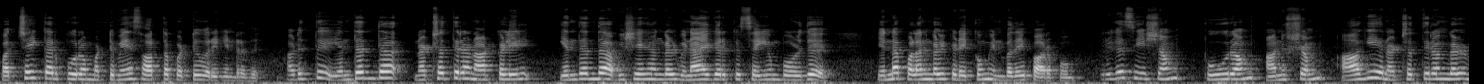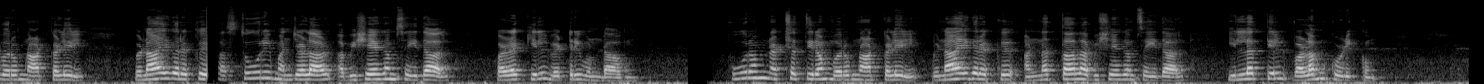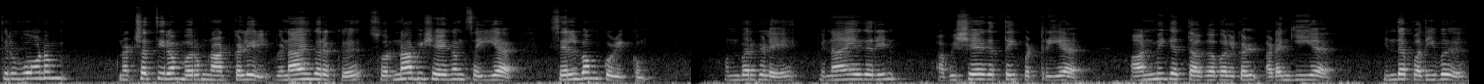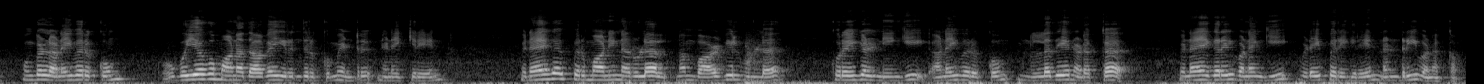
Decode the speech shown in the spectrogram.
பச்சை கற்பூரம் மட்டுமே சாத்தப்பட்டு வருகின்றது. அடுத்து எந்தெந்த நட்சத்திர நாட்களில் எந்தெந்த அபிஷேகங்கள் விநாயகருக்கு செய்யும் பொழுது என்ன பலன்கள் கிடைக்கும் என்பதை பார்ப்போம். மிருகசீஷம் பூரம் அனுஷம் ஆகிய நட்சத்திரங்கள் வரும் நாட்களில் விநாயகருக்கு கஸ்தூரி மஞ்சளால் அபிஷேகம் செய்தால் வழக்கில் வெற்றி உண்டாகும். பூரம் நட்சத்திரம் வரும் நாட்களில் விநாயகருக்கு அன்னத்தால் அபிஷேகம் செய்தால் இல்லத்தில் வளம் கொழிக்கும். திருவோணம் நட்சத்திரம் வரும் நாட்களில் விநாயகருக்கு சொர்ணாபிஷேகம் செய்ய செல்வம் கொழிக்கும். நண்பர்களே விநாயகரின் அபிஷேகத்தை பற்றிய ஆன்மீக தகவல்கள் அடங்கிய இந்த பதிவு உங்கள் அனைவருக்கும் உபயோகமானதாக இருந்திருக்கும் என்று நினைக்கிறேன். விநாயகர் பெருமானின் அருளால் நம் வாழ்வில் உள்ள குறைகள் நீங்கி அனைவருக்கும் நல்லதே நடக்க விநாயகரை வணங்கி விடைபெறுகிறேன். நன்றி வணக்கம்.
